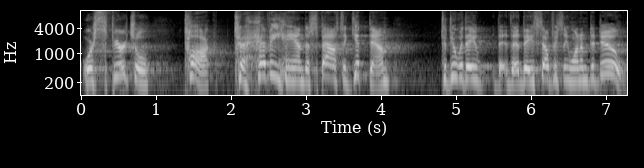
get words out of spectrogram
or spiritual talk to heavy hand the spouse to get them to do what they, they selfishly want them to do.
